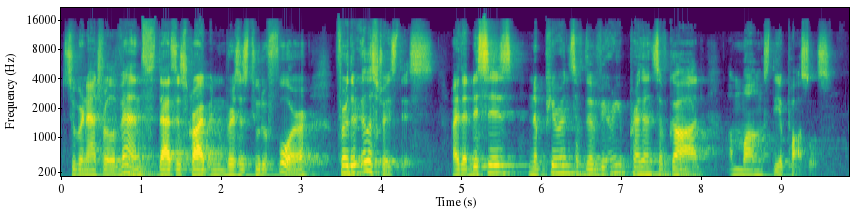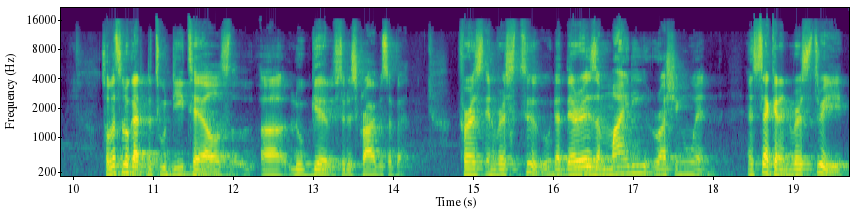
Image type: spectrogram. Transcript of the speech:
supernatural events that's described in verses 2 to 4 further illustrates this, right? That this is an appearance of the very presence of God amongst the apostles. So let's look at the two details uh, Luke gives to describe this event. First, in verse 2, that there is a mighty rushing wind. And second, in verse 3,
